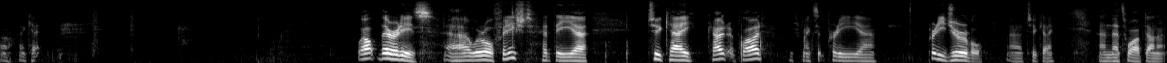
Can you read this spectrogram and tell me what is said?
Oh, okay. Well, there it is. Uh, we're all finished. Had the uh, 2K coat applied, which makes it pretty uh, pretty durable, 2K, uh, and that's why I've done it.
